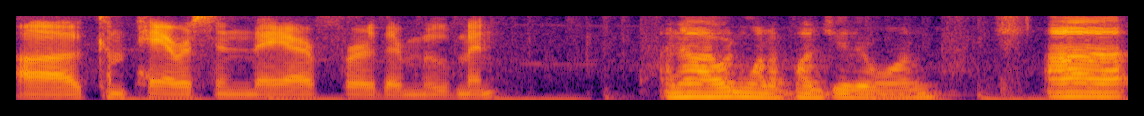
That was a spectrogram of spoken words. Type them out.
uh, comparison there for their movement. I know I wouldn't want to punch either one. Uh,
